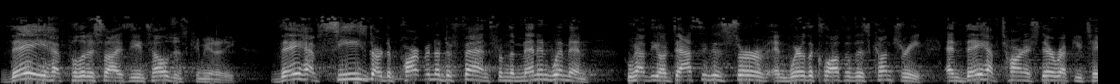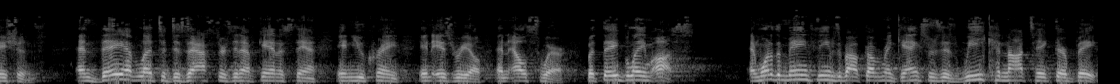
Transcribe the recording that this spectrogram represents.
They have politicized the intelligence community. They have seized our Department of Defense from the men and women who have the audacity to serve and wear the cloth of this country, and they have tarnished their reputations. And they have led to disasters in Afghanistan, in Ukraine, in Israel, and elsewhere. But they blame us. And one of the main themes about government gangsters is we cannot take their bait.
